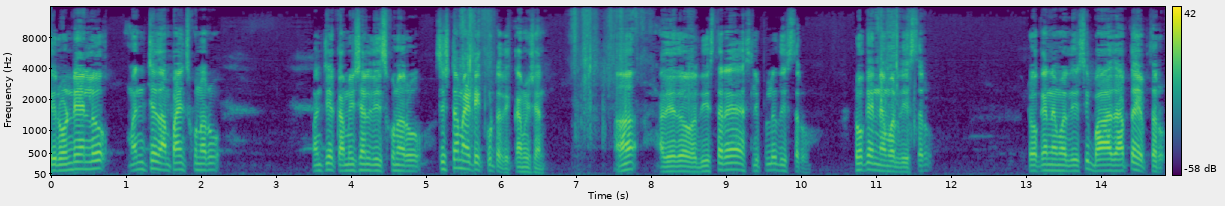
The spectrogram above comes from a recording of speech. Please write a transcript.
ఈ రెండేళ్ళు మంచిగా సంపాదించుకున్నారు. మంచిగా కమిషన్లు తీసుకున్నారు. సిస్టమేటిక్ ఉంటుంది కమిషన్. అదేదో తీస్తారే స్లిప్లు తీస్తారు. టోకెన్ నెంబర్ తీస్తారు. టోకెన్ నెంబర్ తీసి బాగా జాబితా చెప్తారు.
